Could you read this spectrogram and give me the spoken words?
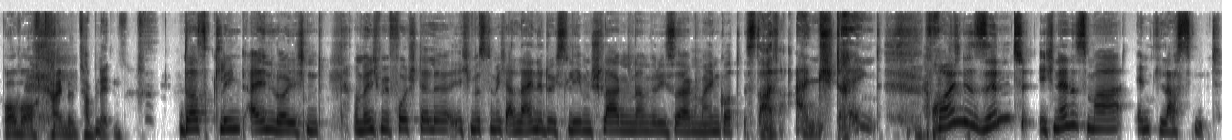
brauchen wir auch keine Tabletten. Das klingt einleuchtend. Und wenn ich mir vorstelle, ich müsste mich alleine durchs Leben schlagen, dann würde ich sagen, mein Gott, ist das anstrengend. Ja. Freunde sind, ich nenne es mal, entlastend.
